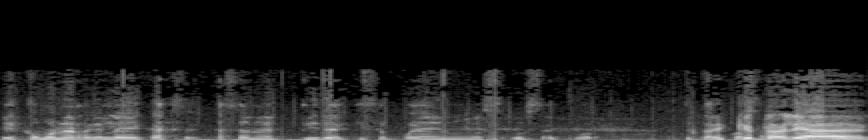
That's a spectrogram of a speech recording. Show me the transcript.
es como una regla de casa, casa no estira que se pueden us- usar. Es que en realidad-.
